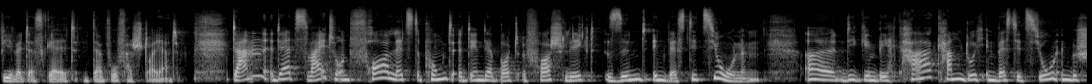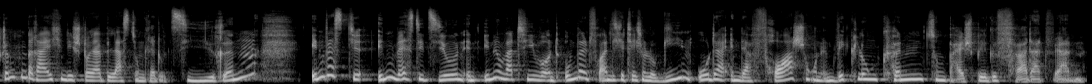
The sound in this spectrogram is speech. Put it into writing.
wie wird das Geld da wo versteuert. Dann der zweite und vorletzte Punkt, den der Bot vorschlägt, sind Investitionen. Äh, die GmbH kann durch Investitionen Investition in bestimmten Bereichen die Steuerbelastung reduzieren. Investi Investitionen in innovative und umweltfreundliche Technologien oder in der Forschung und Entwicklung können zum Beispiel gefördert werden.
